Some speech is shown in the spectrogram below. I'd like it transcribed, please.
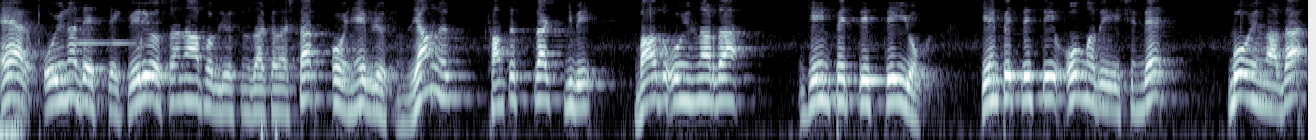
eğer oyuna destek veriyorsa ne yapabiliyorsunuz arkadaşlar? Oynayabiliyorsunuz. Yalnız Counter Strike gibi bazı oyunlarda gamepad desteği yok. Gamepad desteği olmadığı için de bu oyunlarda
